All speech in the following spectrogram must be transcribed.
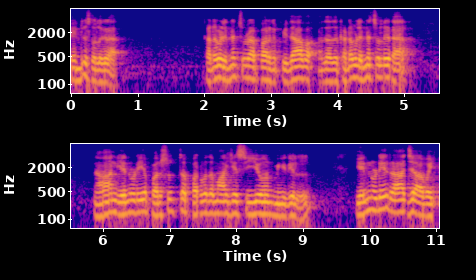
என்று சொல்லுகிறார். கடவுள் என்ன சொல்றார் பாருங்க பிதாவா அதாவது கடவுள் என்ன சொல்லுகிறார்? நான் என்னுடைய பரிசுத்த பர்வதமாகிய சியோன் மீதில் என்னுடைய ராஜாவை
